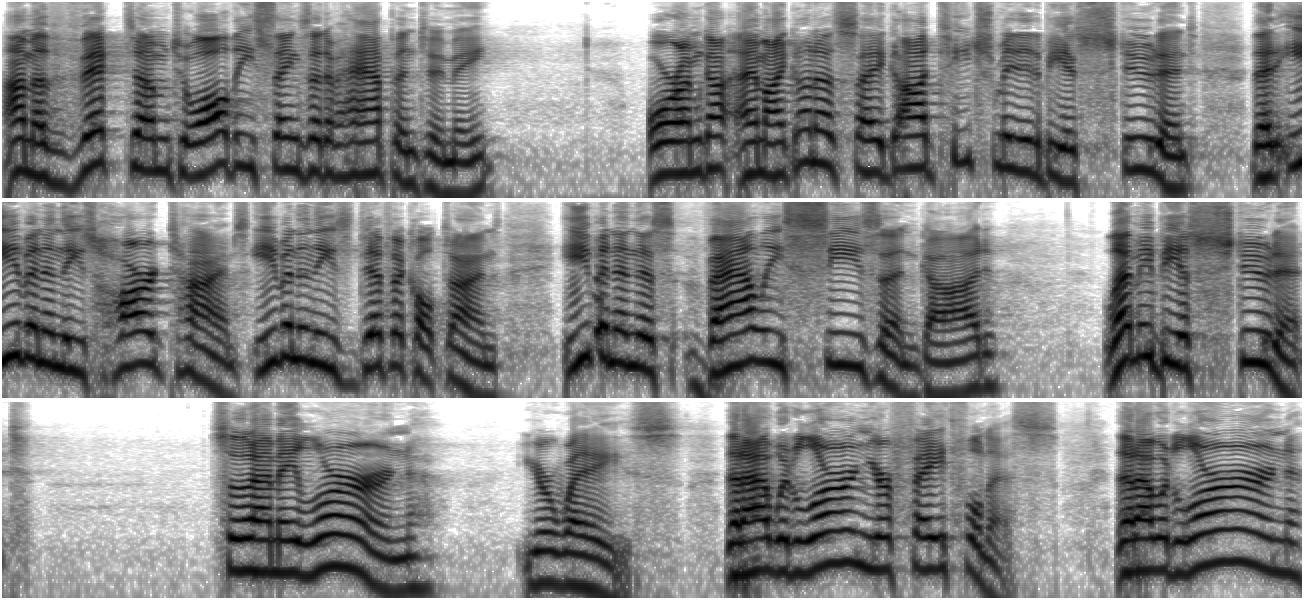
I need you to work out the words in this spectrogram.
I'm a victim to all these things that have happened to me? Or am, I going to say, God, teach me to be a student that even in these hard times, even in these difficult times, even in this valley season, God, let me be a student so that I may learn your ways, that I would learn your faithfulness, that I would learn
